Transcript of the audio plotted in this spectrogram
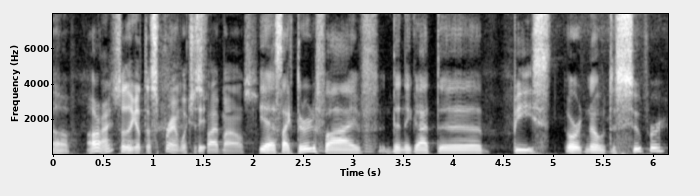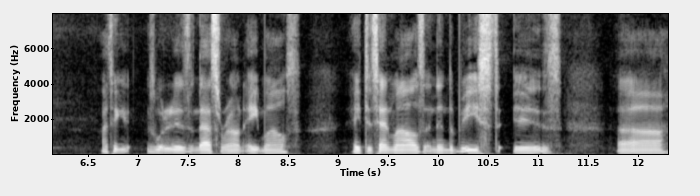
Oh, all right. So they got the sprint, which is five miles. Yeah, it's like three to five. Then they got the beast, or no, the super. I think is what it is, and that's around eight miles, eight to ten miles. And then the beast is, uh,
